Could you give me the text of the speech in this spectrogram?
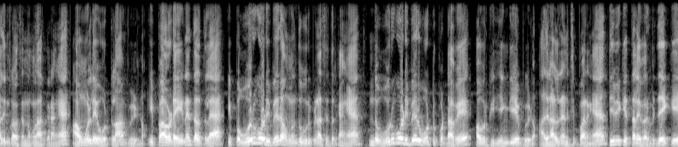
அதிமுக சேர்ந்தவங்களா இருக்கிறாங்க. அவங்களுடைய ஓட்டுலாம் விழணும். இப்ப அவருடைய இணையதளத்துல இப்ப ஒரு கோடி பேர் அவங்க வந்து உறுப்பினர் சேர்த்திருக்காங்க. இந்த ஒரு கோடி பேர் ஓட்டு போட்டாவே அவருக்கு எங்கேயே போயிடும். அதனால நினைச்சு பாருங்க டிவிகே தலைவர் விஜய்க்கு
